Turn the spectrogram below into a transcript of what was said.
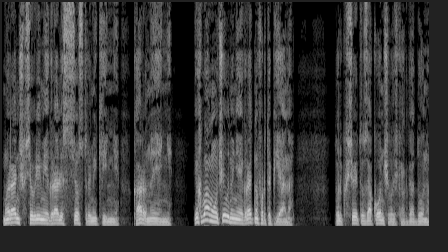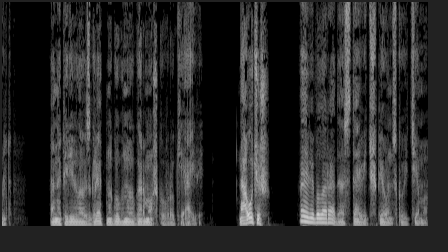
Мы раньше все время играли с сестрами Кинни, Карен и Энни. Их мама учила меня играть на фортепиано. Только все это закончилось, когда Дональд... Она перевела взгляд на губную гармошку в руке Айви. «Научишь?» Айви была рада оставить шпионскую тему.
